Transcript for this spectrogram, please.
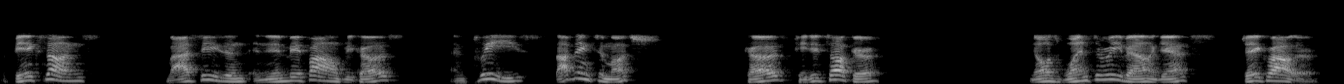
the Phoenix Suns last season in the NBA Finals because, and please stop thinking too much, because PJ Tucker knows when to rebound against Jae Crowder.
